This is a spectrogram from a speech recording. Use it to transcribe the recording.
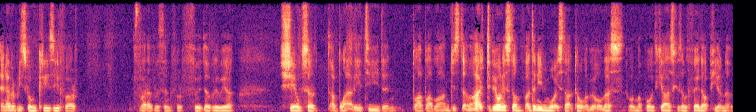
and everybody's going crazy for for everything for food everywhere. Shelves are obliterated and blah blah blah. I'm just I'm, I, to be honest, I'm, I didn't even want to start talking about all this on my podcast because I'm fed up hearing it,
